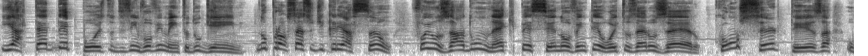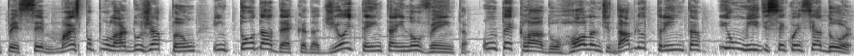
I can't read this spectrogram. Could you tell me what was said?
e até depois do desenvolvimento do game. No processo de criação, foi usado um NEC PC 9800, com certeza o PC mais popular do Japão em toda a década de 80 e 90. Um teclado Roland W30 e um MIDI sequenciador.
